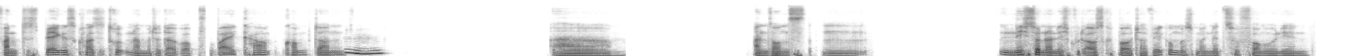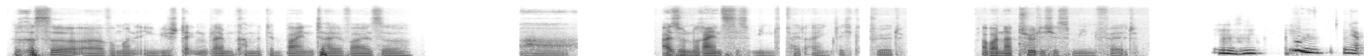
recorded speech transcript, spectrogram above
Wand des Berges quasi drücken, damit er da überhaupt vorbeikam kommt dann. Mhm. Ähm ansonsten nicht sonderlich gut ausgebauter Weg, um es mal nett zu formulieren. Risse, äh, wo man irgendwie stecken bleiben kann mit den Beinen teilweise. Ah, also 'n reinstes Minenfeld eigentlich gefühlt. Aber natürliches Minenfeld. Mhm. Ja.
